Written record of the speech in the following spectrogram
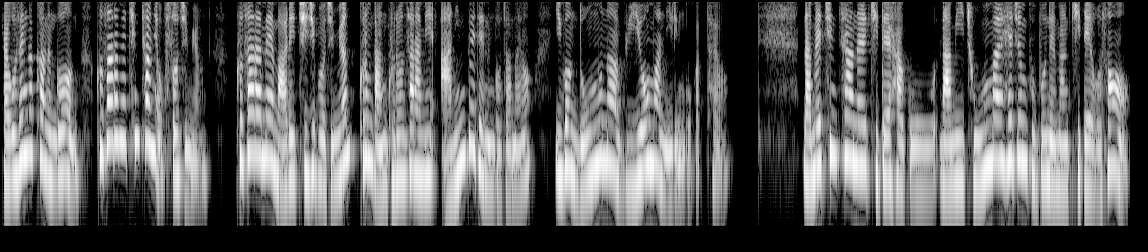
라고 생각하는 건 그 사람의 칭찬이 없어지면, 그 사람의 말이 뒤집어지면, 그럼 난 그런 사람이 아닌 게 되는 거잖아요. 이건 너무나 위험한 일인 것 같아요. 남의 칭찬을 기대하고 남이 좋은 말 해준 부분에만 기대어서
